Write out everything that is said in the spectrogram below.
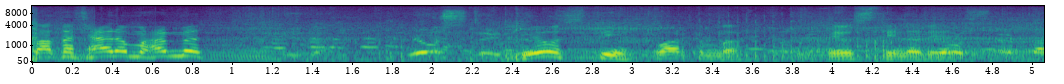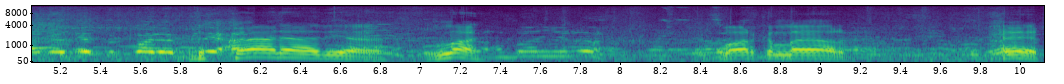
تعطي شحال محمد؟ 160 160 تبارك الله. 160 ريال دكانة هذه. الله. تبارك الله يا رب. خير.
